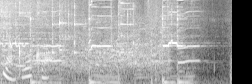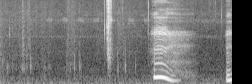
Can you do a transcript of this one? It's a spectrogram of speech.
博眼哥哥，嗯，嗯，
